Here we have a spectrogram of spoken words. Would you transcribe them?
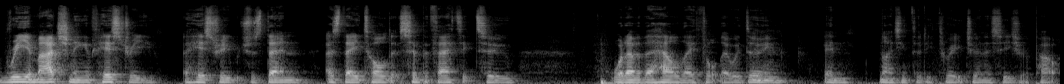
reimagining of history, a history which was then, as they told it, sympathetic to whatever the hell they thought they were doing mm. in 1933 during the seizure of power.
